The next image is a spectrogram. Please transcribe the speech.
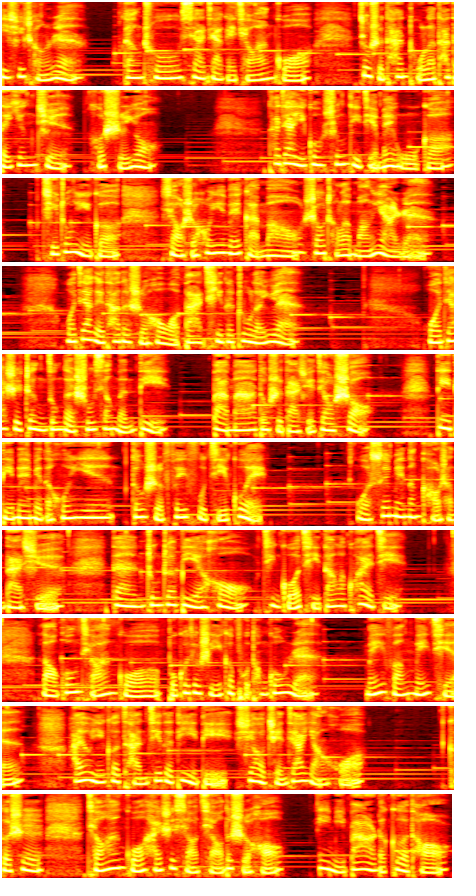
必须承认，当初下嫁给乔安国，就是贪图了他的英俊和实用。他家一共兄弟姐妹五个，其中一个小时候因为感冒烧成了盲哑人。我嫁给他的时候，我爸气得住了院。我家是正宗的书香门第，爸妈都是大学教授，弟弟妹妹的婚姻都是非富即贵。我虽没能考上大学，但中专毕业后进国企当了会计。老公乔安国不过就是一个普通工人。没房没钱，还有一个残疾的弟弟需要全家养活。可是，乔安国还是小乔的时候，一米八二的个头，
